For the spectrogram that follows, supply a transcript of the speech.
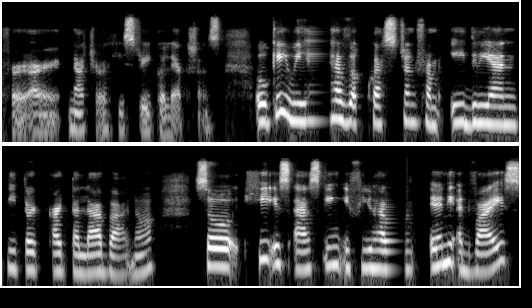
for our natural history collections. Okay, we have a question from Adrian Peter Cartalaba, no. So he is asking if you have any advice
